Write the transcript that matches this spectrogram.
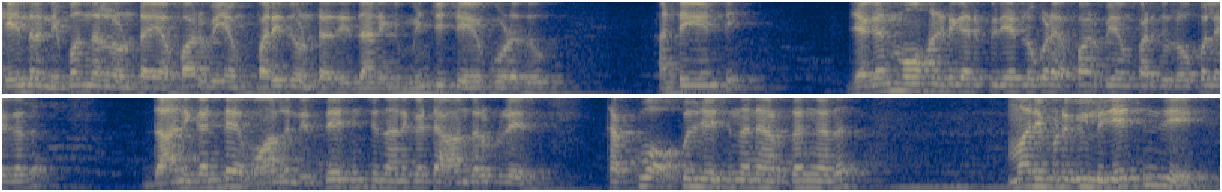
కేంద్ర నిబంధనలు ఉంటాయి. ఎఫ్ఆర్బిఎం పరిధి ఉంటుంది. దానికి మించి చేయకూడదు. అంటే ఏంటి? జగన్మోహన్ రెడ్డి గారి పీరియడ్లో కూడా ఎఫ్ఆర్బిఎం పరిధి లోపలే కదా? దానికంటే వాళ్ళు నిర్దేశించిన దానికంటే ఆంధ్రప్రదేశ్ తక్కువ అప్పులు చేసిందని అర్థం కదా? మరి ఇప్పుడు వీళ్ళు చేసింది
